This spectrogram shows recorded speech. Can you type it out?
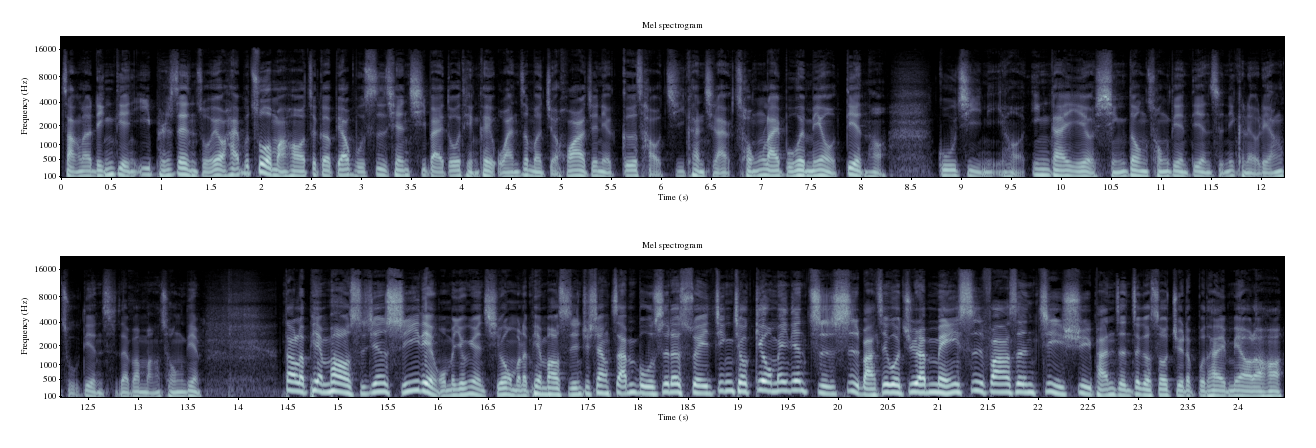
涨了零点一 percent 左右，还不错嘛哈。这个标普四千七百多点可以玩这么久，华尔街你的割草机看起来从来不会没有电哈。估计你哈应该也有行动充电电池，你可能有两组电池在帮忙充电。到了骗炮时间十一点，我们永远期望我们的骗炮时间就像占卜师的水晶球，给我们一点指示吧。结果居然没事发生，继续盘整。这个时候觉得不太妙了哈。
